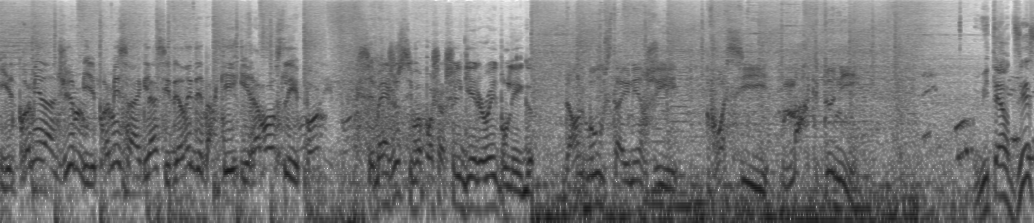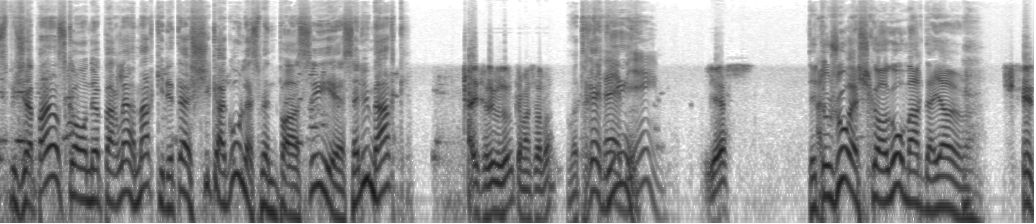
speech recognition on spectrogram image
Il est le premier dans le gym, il est premier sur la glace, il est dernier débarqué, il ramasse les pas. C'est bien juste s'il va pas chercher le Gatorade pour les gars. Dans le boost à énergie, voici Marc Denis. 8h10, puis je pense qu'on a parlé à Marc. Il était à Chicago la semaine passée. Euh, salut, Marc. Hey, salut vous autres, comment ça va? Va très, Très bien. bien. Yes. T'es toujours à Chicago, Marc, d'ailleurs. C'est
